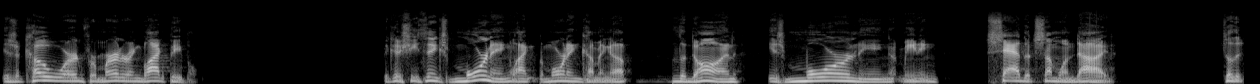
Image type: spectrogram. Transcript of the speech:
is a code word for murdering black people. Because she thinks morning, like the morning coming up, the dawn, is mourning, meaning sad that someone died. So that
